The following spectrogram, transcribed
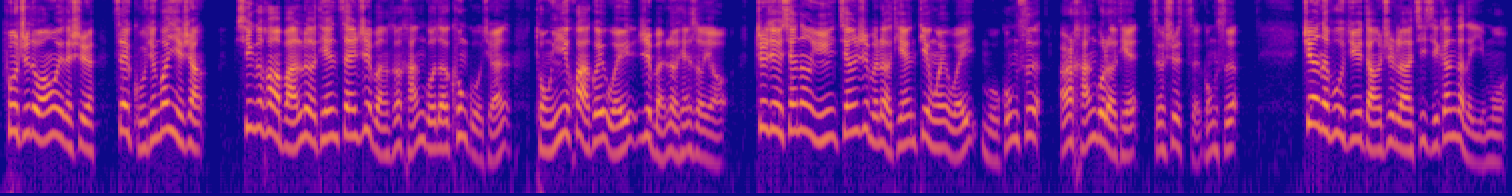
颇值得玩味的是，在股权关系上。辛格浩把乐天在日本和韩国的控股权统一划归为日本乐天所有，这就相当于将日本乐天定位为母公司，而韩国乐天则是子公司。这样的布局导致了极其尴尬的一幕。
